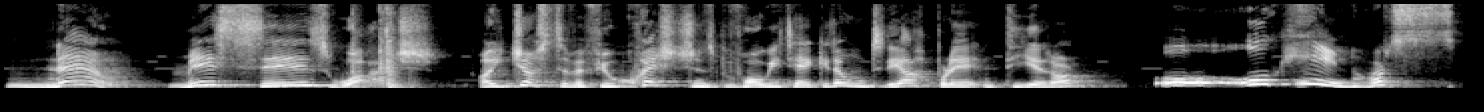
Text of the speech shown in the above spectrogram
Now, Mrs. Walsh, I just have a few questions before we take you down to the operating theatre. Oh, okay, nurse.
